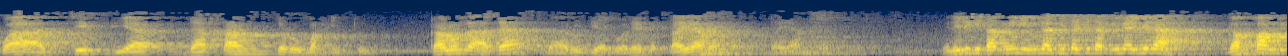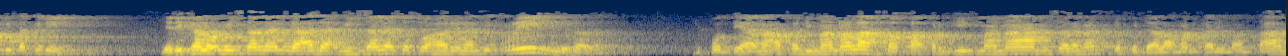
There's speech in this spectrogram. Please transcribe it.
wajib dia datang ke rumah itu. Kalau nggak ada, baru dia boleh bertayam, tayamum. Ini di kitab ini, udah kita kitab ini aja dah. Gampang di kitab ini. Jadi kalau misalnya nggak ada, misalnya suatu hari nanti kering misalnya. Di Pontianak apa di manalah, Bapak pergi ke mana misalnya kan ke pedalaman Kalimantan.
